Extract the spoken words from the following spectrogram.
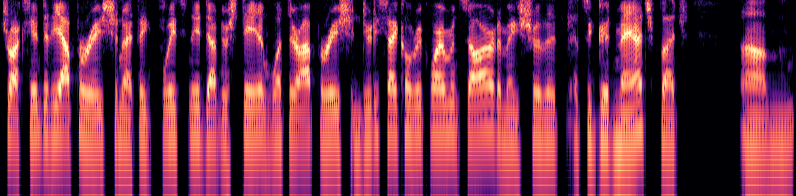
trucks into the operation. I think fleets need to understand what their operation duty cycle requirements are to make sure that that's a good match. But um,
